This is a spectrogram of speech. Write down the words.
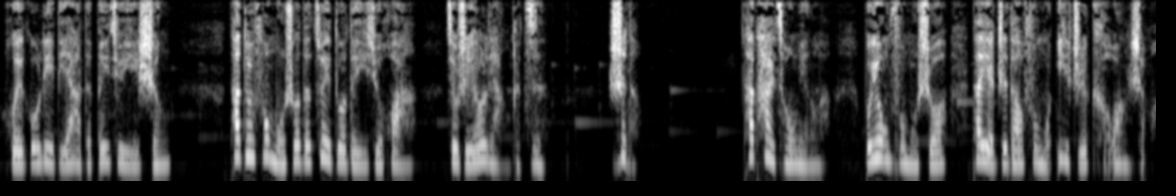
回顾莉迪亚的悲剧一生，他对父母说的最多的一句话就只有两个字：“是的。”他太聪明了，不用父母说，他也知道父母一直渴望什么。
